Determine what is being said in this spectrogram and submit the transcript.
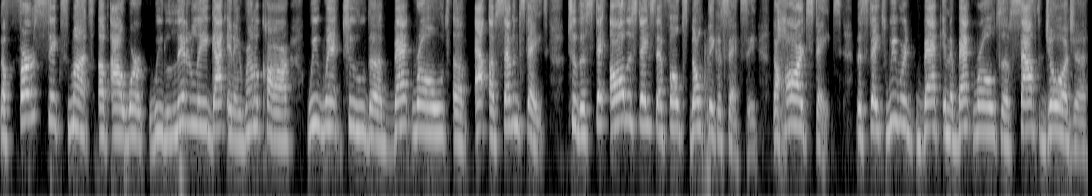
The first six months of our work, we literally got in a rental car. We went to the back roads of, of seven states, to the state, all the states that folks don't think are sexy, the hard states, the states. We were back in the back roads of South Georgia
